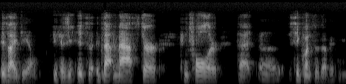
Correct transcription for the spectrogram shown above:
is ideal because it's it's that master controller that uh, sequences everything.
